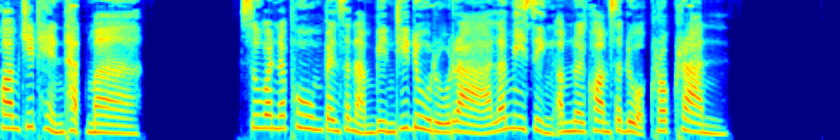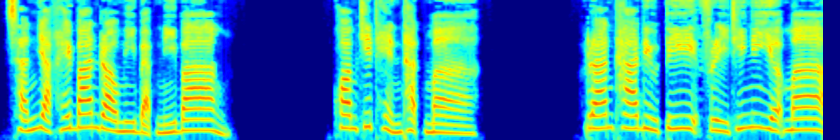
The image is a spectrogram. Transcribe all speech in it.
ความคิดเห็นถัดมา สุวรรณภูมิเป็นสนามบินที่ดูหรูหราและมีสิ่งอำนวยความสะดวกครบครัน ฉันอยากให้บ้านเรามีแบบนี้บ้าง ความคิดเห็นถัดมา ร้านค้าดิวตี้ฟรีที่นี่เยอะมาก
